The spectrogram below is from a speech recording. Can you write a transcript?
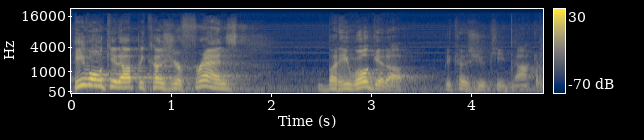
He won't get up because you're friends, but he will get up because you keep knocking.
